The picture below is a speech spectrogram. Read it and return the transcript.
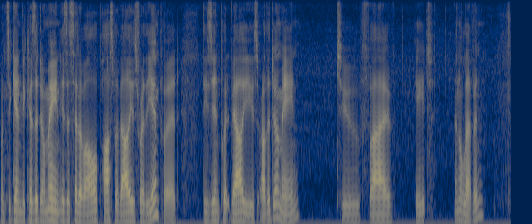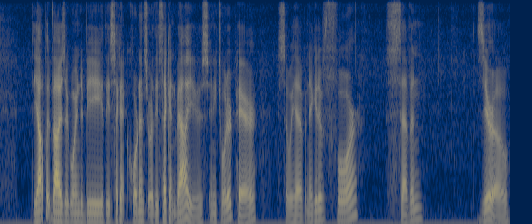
Once again, because the domain is a set of all possible values for the input, these input values are the domain, 2, 5, 8, and 11. The output values are going to be the second coordinates or the second values in each ordered pair. So we have negative 4, 7, 0,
